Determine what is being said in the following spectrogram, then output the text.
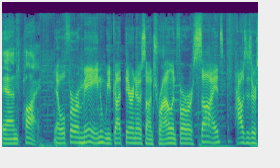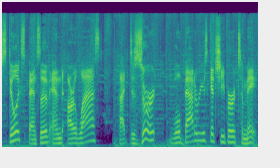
and pie? Yeah, well, for our main, we've got Theranos on trial, and for our sides, houses are still expensive, and our last at dessert, will batteries get cheaper to make?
